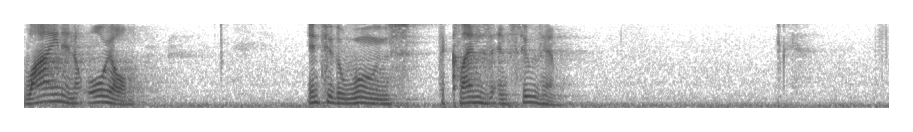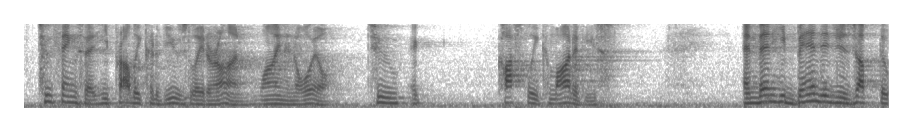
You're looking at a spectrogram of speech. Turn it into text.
wine and oil into the wounds to cleanse and soothe him. Two things that he probably could have used later on wine and oil two costly commodities. And then he bandages up the,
